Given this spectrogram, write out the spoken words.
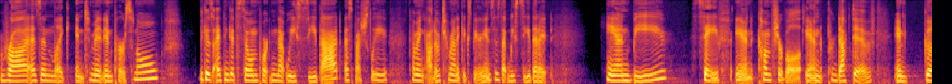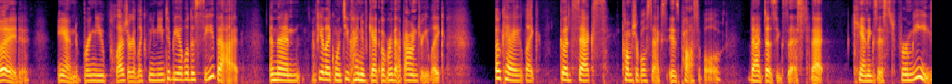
raw, as in like intimate and personal. Because I think it's so important that we see that, especially coming out of traumatic experiences, that we see that it can be safe and comfortable and productive and good and bring you pleasure. Like we need to be able to see that. And then I feel like once you kind of get over that boundary, like, okay, like good sex, comfortable sex is possible. That does exist. That can exist for me,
